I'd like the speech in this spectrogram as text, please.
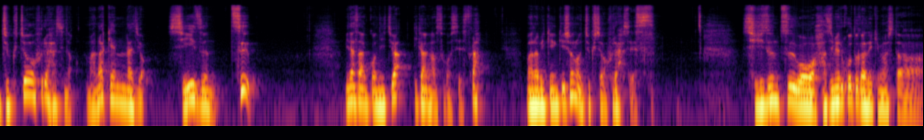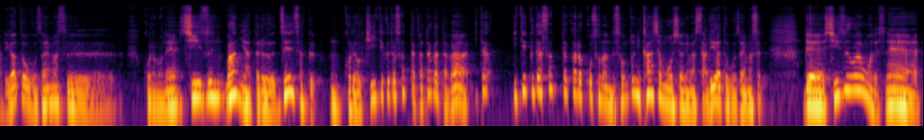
塾長古橋のマナケンラジオシーズン2皆さんこんにちは。いかがお過ごしですか？学び研究所の塾長古橋です。シーズン2を始めることができました。ありがとうございます。これもねシーズン1にあたる前作、うん、これを聞いてくださった方々がいたいてくださったからこそなんで本当に感謝申し上げます。ありがとうございます。で、シーズン1をですね、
